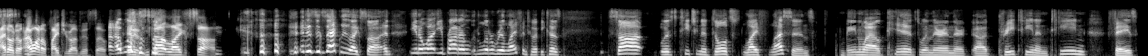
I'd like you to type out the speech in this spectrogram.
I don't know. I want to fight you on this though. It was not like Saw. it is exactly like Saw, and you know what? You brought a little real life into it because Saw was teaching adults life lessons. Meanwhile, kids, when they're in their uh, preteen and teen phase,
